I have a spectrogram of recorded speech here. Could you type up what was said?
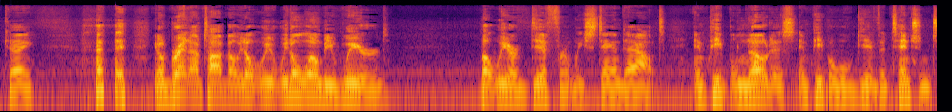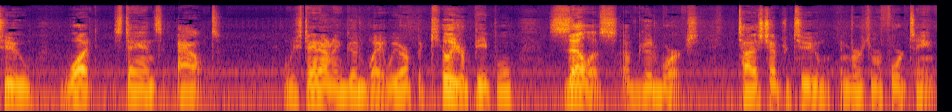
okay? you know, Brant and I've talked about we don't we, we don't want to be weird, but we are different. We stand out. And people notice and people will give attention to what stands out. We stand out in a good way. We are peculiar people, zealous of good works. Titus chapter 2 and verse number 14.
